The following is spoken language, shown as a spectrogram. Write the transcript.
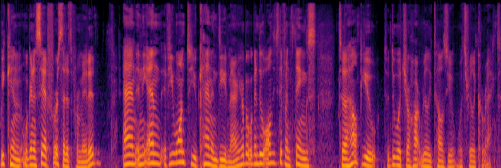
we can. We're going to say at first that it's permitted, and in the end, if you want to, you can indeed marry her. But we're going to do all these different things to help you to do what your heart really tells you, what's really correct.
